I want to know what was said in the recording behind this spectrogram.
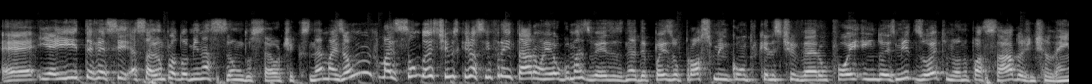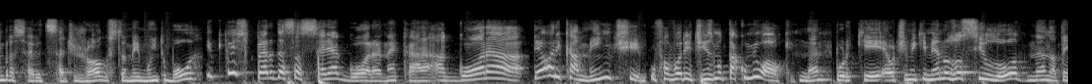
É, e aí teve esse, essa ampla dominação do Celtics, né? Mas, é um, mas são dois times que já se enfrentaram aí algumas vezes, né? Depois o próximo encontro que eles tiveram foi em 2018, no ano passado, a gente lembra, série de sete jogos, também muito boa. E o que eu espero dessa série agora, né, cara? Agora, teoricamente, o favoritismo tá com o Milwaukee, né? Porque é o time que menos oscilou, né, na temporada.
